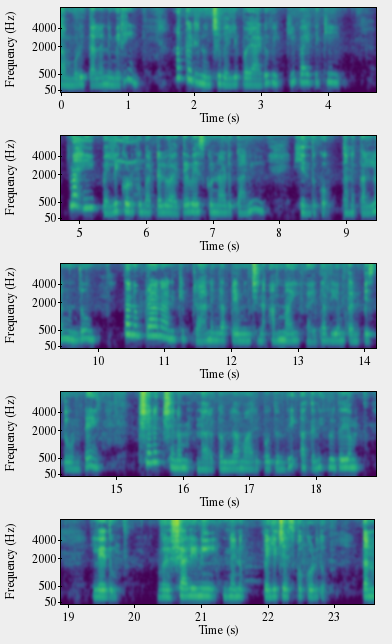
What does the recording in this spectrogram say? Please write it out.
తమ్ముడి తల నిమిరి అక్కడి నుంచి వెళ్ళిపోయాడు విక్కీ బయటికి. మహి పెళ్ళి కొడుకు బట్టలు అయితే వేసుకున్నాడు కానీ ఎందుకో తన కళ్ళ ముందు తను ప్రాణానికి ప్రాణంగా ప్రేమించిన అమ్మాయి వైధవ్యం కనిపిస్తూ ఉంటే క్షణక్షణం నరకంలా మారిపోతుంది అతని హృదయం. లేదు వృషాలిని నేను పెళ్ళి చేసుకోకూడదు. తను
